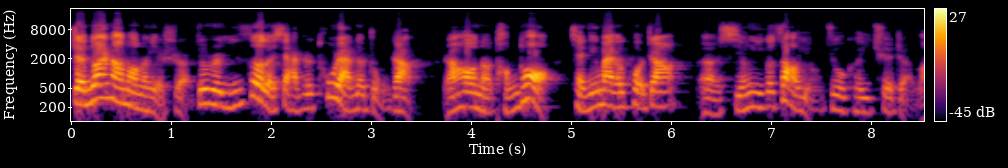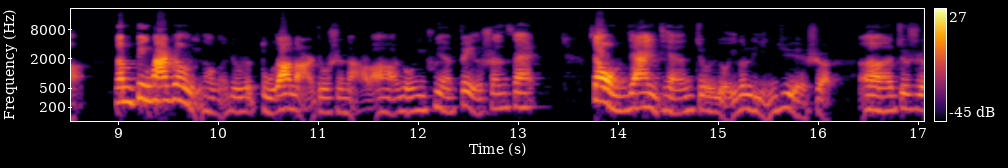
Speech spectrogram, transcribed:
诊断上头呢也是，就是一侧的下肢突然的肿胀，然后呢疼痛，浅静脉的扩张，呃行一个造影就可以确诊了。那么并发症里头呢，就是堵到哪儿就是哪儿了啊，容易出现肺的栓塞。像我们家以前就是有一个邻居也是，呃，就是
